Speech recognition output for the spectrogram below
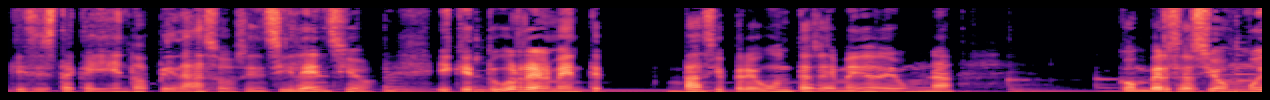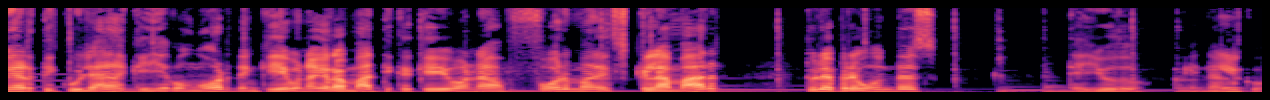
que se está cayendo a pedazos en silencio y que tú realmente vas y preguntas en medio de una conversación muy articulada que lleva un orden, que lleva una gramática, que lleva una forma de exclamar, tú le preguntas, ¿te ayudo en algo?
